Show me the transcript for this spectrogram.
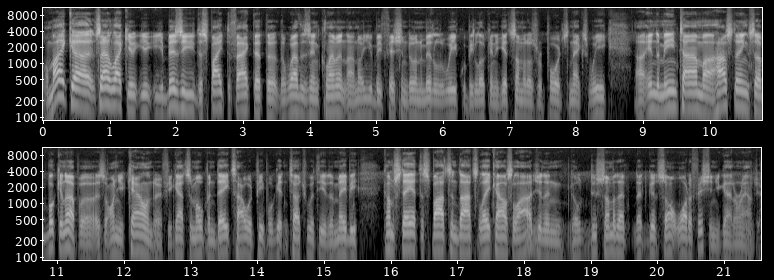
Well, Mike, uh, it sounds like you, you, are busy despite the fact that the, the weather's inclement. I know you'll be fishing during the middle of the week. We'll be looking to get some of those reports next week. Uh, in the meantime, uh, how's things uh, booking up uh, is on your calendar? If you got some open dates, how would people get in touch with you to maybe come stay at the Spots and Dots Lake House Lodge and then go do some of that, that good saltwater fishing you got around you?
